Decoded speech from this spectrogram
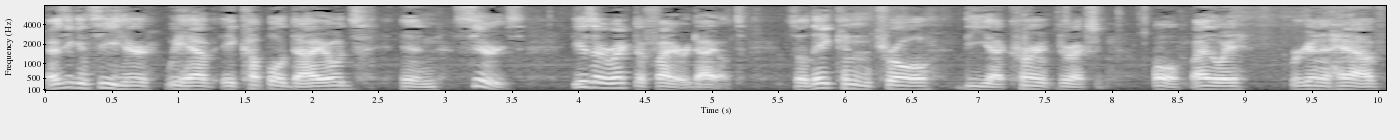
as you can see here, we have a couple diodes in series. These are rectifier diodes. So they control the uh, current direction. Oh, by the way, we're going to have,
